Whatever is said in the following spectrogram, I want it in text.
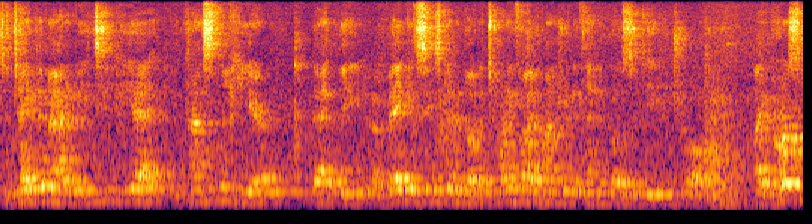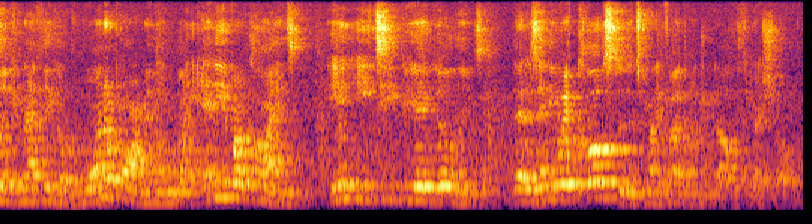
to take them out of ETPA. You constantly hear that the uh, vacancy is going to go to 2,500 and then it goes to decontrol. I personally cannot think of one apartment owned by any of our clients in ETPA buildings that is anywhere close to the $2,500 threshold.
